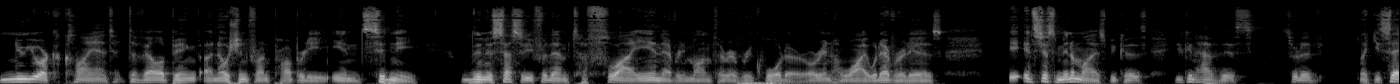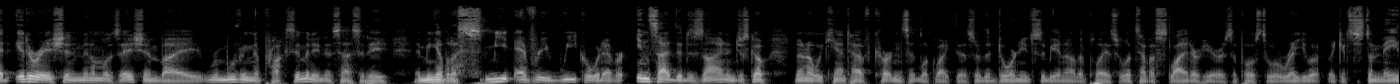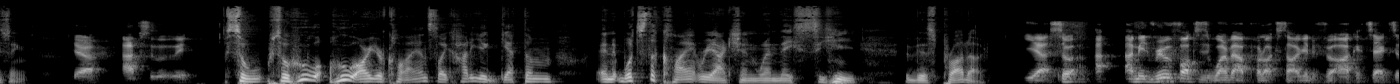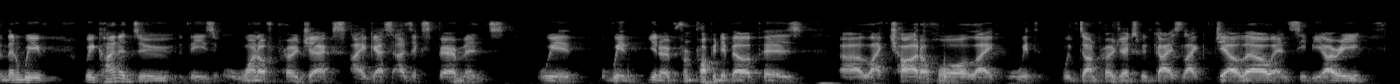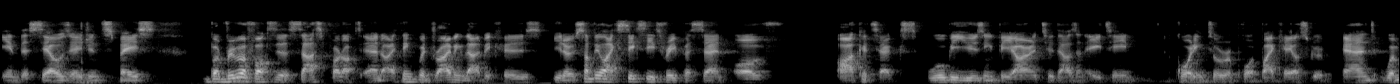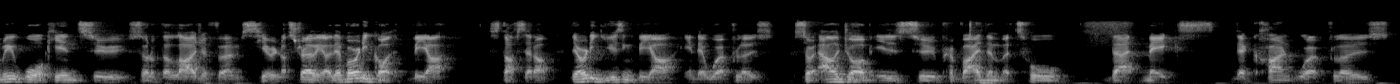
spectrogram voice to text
New York client developing an oceanfront property in Sydney, the necessity for them to fly in every month or every quarter or in Hawaii, whatever it is, it's just minimized because you can have this sort of like you said, iteration minimalization by removing the proximity necessity and being able to meet every week or whatever inside the design and just go, no, no, we can't have curtains that look like this, or the door needs to be in another place, or let's have a slider here as opposed to a regular. Like it's just amazing. Yeah, absolutely. So, so who who are your clients? Like, how do you get them? And what's the client reaction when they see this product? Yeah, so I mean, RiverFox is one of our products targeted for architects, and then we've we kind of do these one-off projects, I guess, as experiments with with you know from property developers uh, like Charter Hall, like with we've done projects with guys like JLL and CBRE in the sales agent space. But RiverFox is a SaaS product, and I think we're driving that because you know something like 63% of architects will be using VR in 2018 according to a report by Chaos Group. And when we walk into sort of the larger firms here in Australia, they've already got VR stuff set up. They're already using VR in their workflows. So our job is to provide them a tool that makes their current workflows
